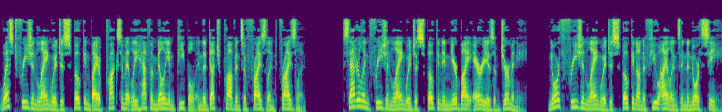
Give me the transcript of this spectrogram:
West Frisian language is spoken by approximately half a million people in the Dutch province of Friesland Saterland Frisian language is spoken in nearby areas of Germany. North Frisian language is spoken on a few islands in the North Sea.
